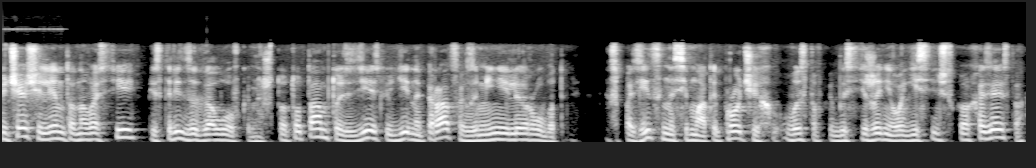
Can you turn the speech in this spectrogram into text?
Все чаще лента новостей пестрит заголовками, что то там, то здесь людей на операциях заменили роботами. Экспозиции на Симат и прочих выставках достижений логистического хозяйства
